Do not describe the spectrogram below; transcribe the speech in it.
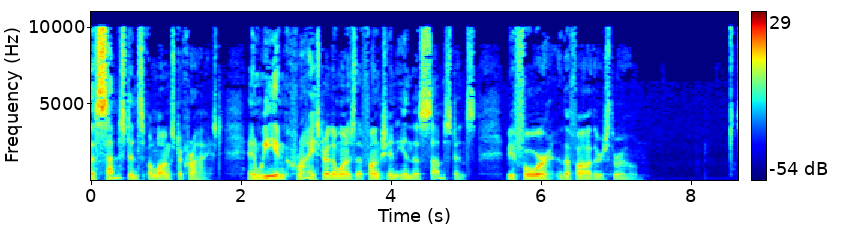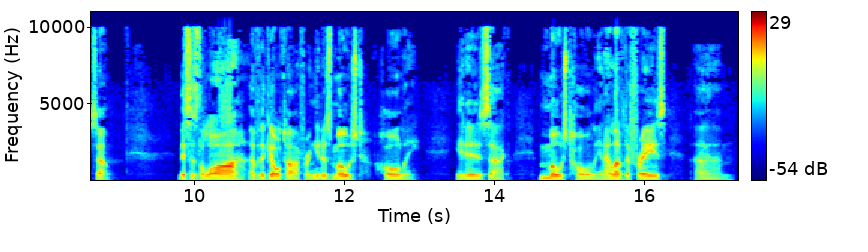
The substance belongs to Christ. And we in Christ are the ones that function in the substance before the Father's throne. So, this is the law of the guilt offering. It is most holy. It is uh, most holy. And I love the phrase, um,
